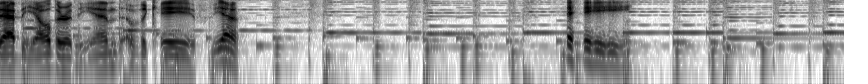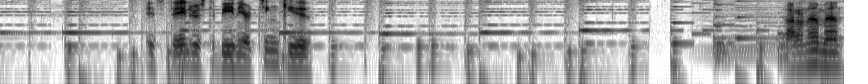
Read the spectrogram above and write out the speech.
Stab the elder at the end of the cave. Yeah. Hey. It's dangerous to be near Tinku. I don't know, man.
